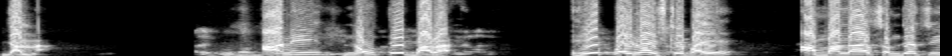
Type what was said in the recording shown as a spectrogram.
जालना. आणि नऊ ते बारा. हे पहिला स्टेप आहे. आम्हाला समजाची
